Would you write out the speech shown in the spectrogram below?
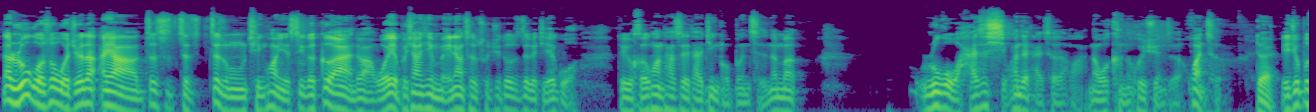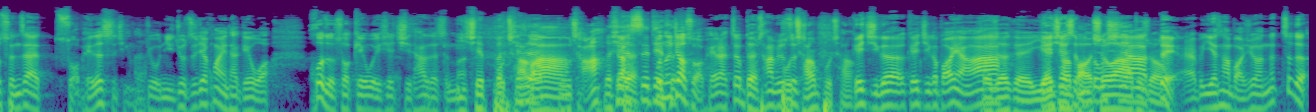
那如果说我觉得，哎呀，这是这这种情况也是一个个案，对吧？我也不相信每辆车出去都是这个结果，对，何况它是一台进口奔驰。那么，如果我还是喜欢这台车的话，那我可能会选择换车。对，也就不存在索赔的事情了，就你就直接换一台给我，或者说给我一些其他的什么一些补偿啊补偿，不能叫索赔了，这补偿，比如说补偿补偿给几个给几个保养啊，或者给给延长保修啊这种对，哎，不延长保修啊，那这个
